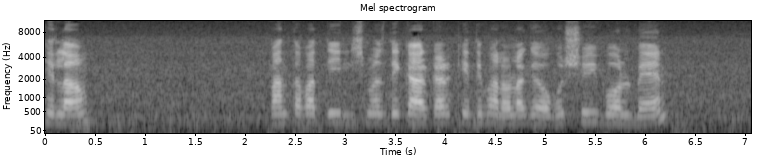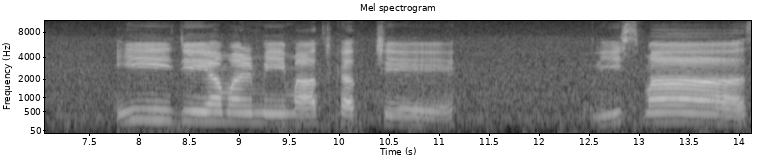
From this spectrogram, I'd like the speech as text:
খেলাম। পান্তা ভাত দিয়ে ইলিশ মাছ দিয়ে কার কার খেতে ভালো লাগে অবশ্যই বলবেন। এই যে আমার মেয়ে মাছ খাচ্ছে। ইলিশ মাছ।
